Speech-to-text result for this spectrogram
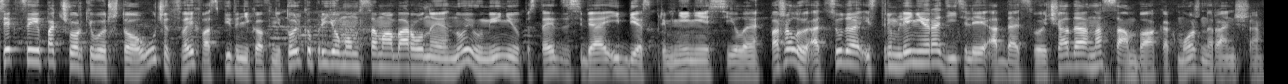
секции подчеркивают, что учат своих воспитанников не только приемам самообороны, но и умению постоять за себя и без применения силы. Пожалуй, отсюда и стремление родителей отдать свое чадо на самбо как можно раньше.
